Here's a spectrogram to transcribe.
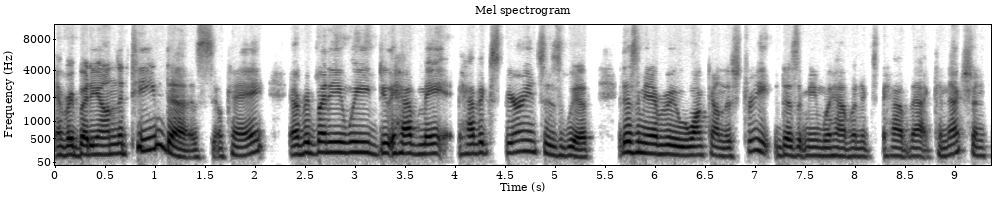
everybody on the team does okay? Everybody we do have may have experiences with. It doesn't mean everybody we walk down the street it doesn't mean we have an have that connection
